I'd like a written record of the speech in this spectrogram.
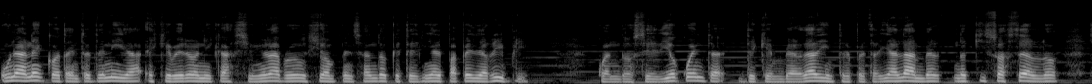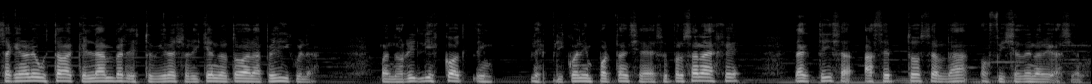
Una anécdota entretenida es que Verónica se unió a la producción pensando que tenía el papel de Ripley. Cuando se dio cuenta de que en verdad interpretaría a Lambert, no quiso hacerlo, ya que no le gustaba que Lambert estuviera lloriqueando toda la película. Cuando Ridley Scott le explicó la importancia de su personaje, la actriz aceptó ser la oficial de navegación.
